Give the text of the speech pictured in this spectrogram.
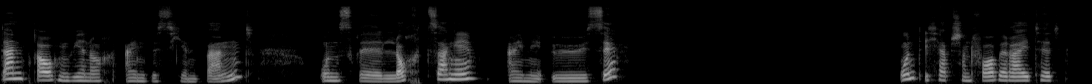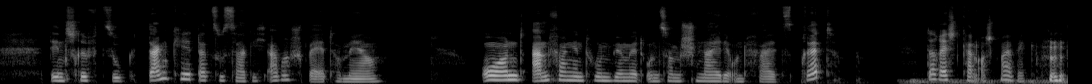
Dann brauchen wir noch ein bisschen Band, unsere Lochzange, eine Öse und ich habe schon vorbereitet den Schriftzug Danke, dazu sage ich aber später mehr. Und anfangen tun wir mit unserem Schneide- und Falzbrett. Der Rest kann erst mal weg.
